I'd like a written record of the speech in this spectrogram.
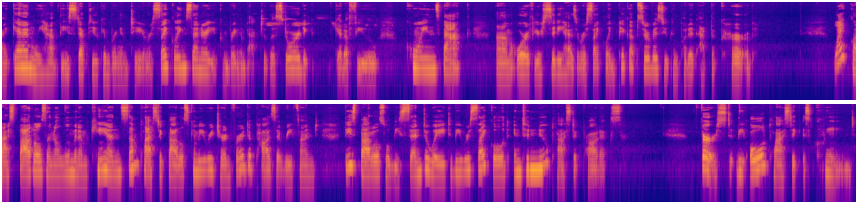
Again, we have these steps. You can bring them to your recycling center. You can bring them back to the store to get a few coins back. Um, or if your city has a recycling pickup service, you can put it at the curb. Like glass bottles and aluminum cans, some plastic bottles can be returned for a deposit refund. These bottles will be sent away to be recycled into new plastic products. First, the old plastic is cleaned.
